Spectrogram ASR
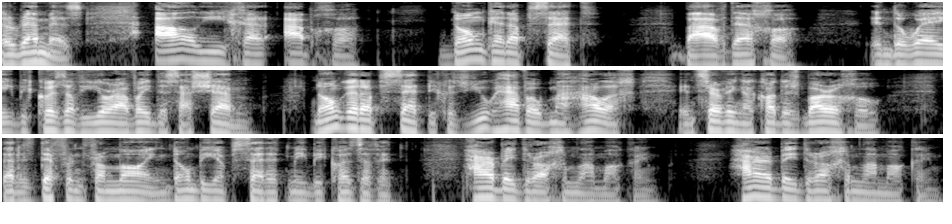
a remez. Al Yichar Abcha. Don't get upset. Ba'avdecha. In the way, because of your Avodah Hashem. Don't get upset because you have a mahalach in serving HaKadosh Baruch Hu that is different from mine. Don't be upset at me because of it. Harbe drachim lamakim. Harbe drachim lamakim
